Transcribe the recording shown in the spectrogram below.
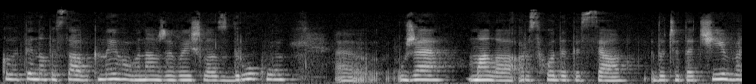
Коли ти написав книгу, вона вже вийшла з друку, е, вже мала розходитися до читачів.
